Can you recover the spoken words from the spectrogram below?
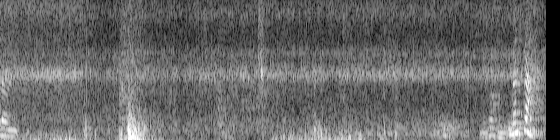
मी ताट लावून बसा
